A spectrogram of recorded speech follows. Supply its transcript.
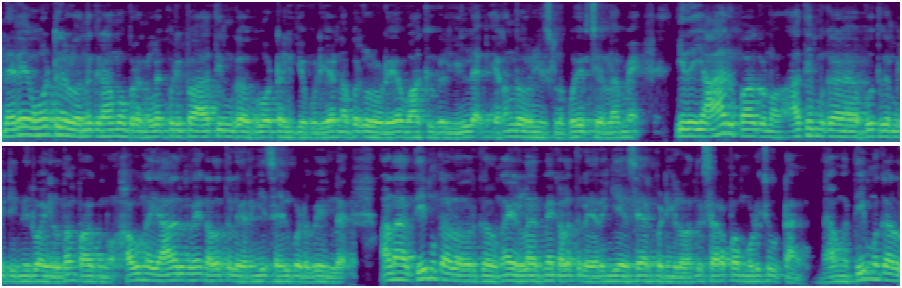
நிறைய ஓட்டுகள் வந்து கிராமப்புறங்களில் குறிப்பாக அதிமுகவுக்கு ஓட்டளிக்கக்கூடிய நபர்களுடைய வாக்குகள் இல்லை. இறந்தவர்கள் லிஸ்ட்டில் போயிருச்சு எல்லாமே. இதை யார் பார்க்கணும்? அதிமுக பூத் கமிட்டி நிர்வாகிகள் தான் பார்க்கணும். அவங்க யாருமே களத்தில் இறங்கி செயல்படவே இல்லை. ஆனால் திமுகவில் இருக்கிறவங்க எல்லாருமே களத்தில் இறங்கி எஸ்ஆர் பணிகளை வந்து சிறப்பாக முடிச்சு விட்டாங்க. அவங்க திமுகவில்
